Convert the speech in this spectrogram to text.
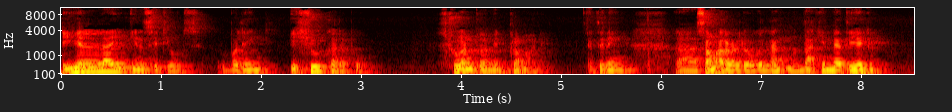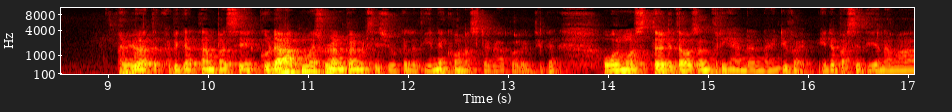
DLI ඉන්සිටියටස් වලින් ඉශූ කරපු ස්ටුවන් පමිට් ප්‍රමාණි එතිනින් සමහරවට ඔගල්ලං දකින්න ඇතියක ඇවිත් අපි ගත්තම් පස්සේ ගොඩාක්ම ශුරන් පමිට සිශු කල තියෙන කොනස්ටක කොලජ්ක ඕල්මෝස් 3,395 ඉට පස්ස තියෙනවා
